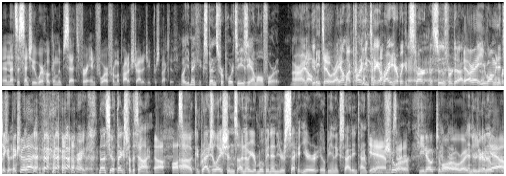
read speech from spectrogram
And that's essentially where Hook and Loop sets for Infor from a product strategy perspective. Well, you make expense reports easy, I'm all for it. All right. Oh, me too, right? I got my parking ticket right here. We can start as soon as we're done. All right. You want me to take a picture of that? all right. Nunzio, thanks for the time. Oh, awesome. Uh, congratulations. I know you're moving into your second year. It'll be an exciting time for yeah, you, I'm, I'm sure. Excited. Keynote tomorrow, and, right? And you're going to yeah,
